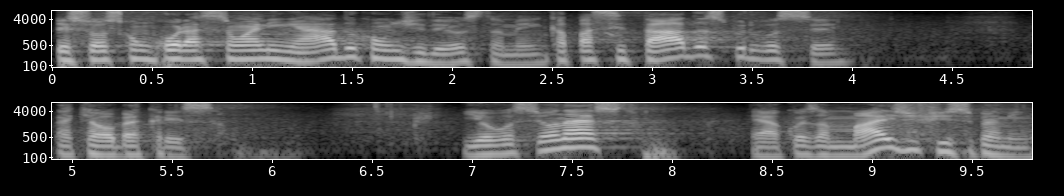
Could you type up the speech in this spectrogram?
pessoas com o coração alinhado com o de Deus também, capacitadas por você para que a obra cresça. E eu vou ser honesto, é a coisa mais difícil para mim.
